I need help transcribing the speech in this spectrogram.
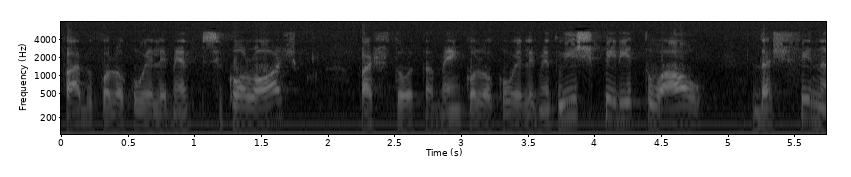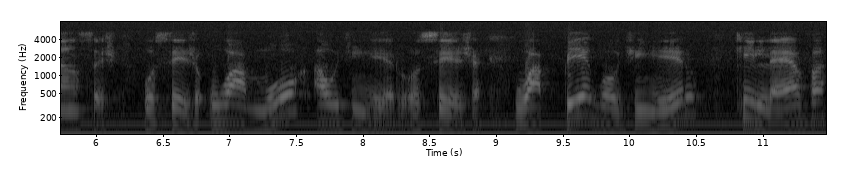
Fábio colocou o elemento psicológico, o pastor também colocou o elemento espiritual das finanças, ou seja, o amor ao dinheiro, ou seja, o apego ao dinheiro que leva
